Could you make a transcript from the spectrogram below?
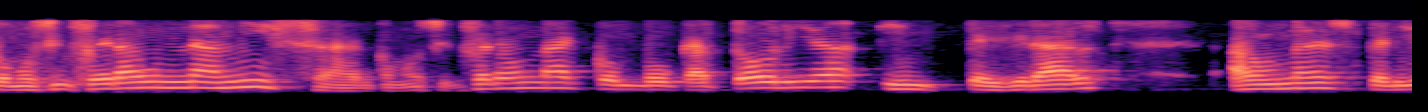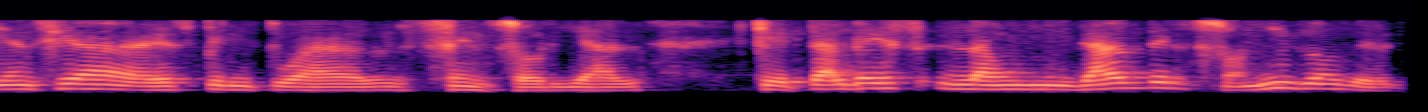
como si fuera una misa, como si fuera una convocatoria integral a una experiencia espiritual, sensorial, que tal vez la unidad del sonido del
